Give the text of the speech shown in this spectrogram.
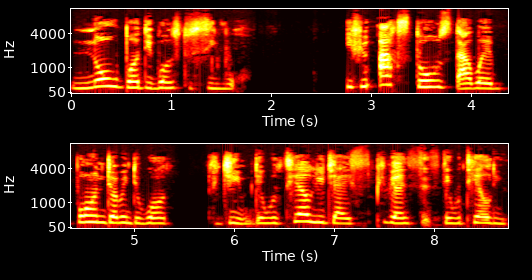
Nobody wants to see war. If you ask those that were born during the war regime, they will tell you their experiences. They will tell you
